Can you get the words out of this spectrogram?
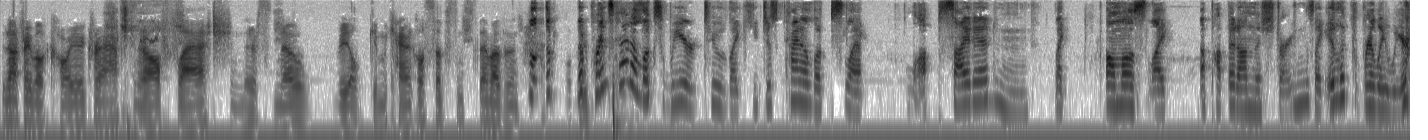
they're not very well choreographed, and they're all flash, and there's no real mechanical substance to them other than Well, the, the prince kind of looks weird too. Like he just kind of looks like lopsided and like almost like a puppet on the strings. Like it looked really weird.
